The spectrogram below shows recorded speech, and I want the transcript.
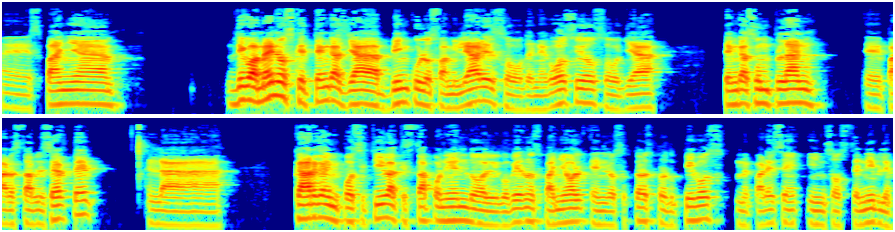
Eh, España, digo, a menos que tengas ya vínculos familiares o de negocios o ya tengas un plan eh, para establecerte, la carga impositiva que está poniendo el gobierno español en los sectores productivos me parece insostenible.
